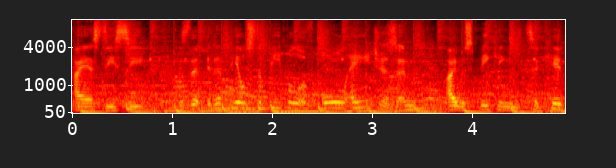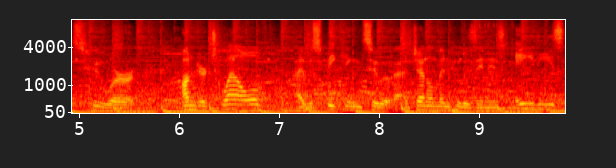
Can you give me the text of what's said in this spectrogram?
ISDC is that it appeals to people of all ages. And I was speaking to kids who were under 12. I was speaking to a gentleman who was in his 80s.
